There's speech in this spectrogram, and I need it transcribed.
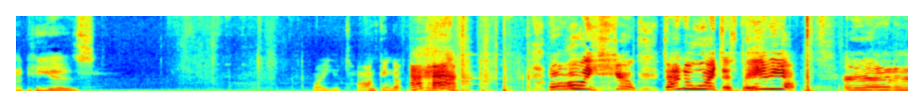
Mm, he is. What are you talking about? Ah! Holy shoot! Time to light this baby up! Uh, uh,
